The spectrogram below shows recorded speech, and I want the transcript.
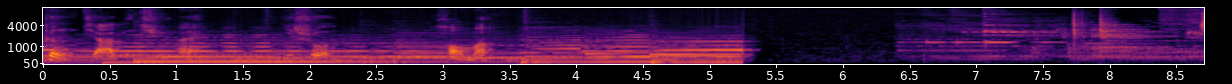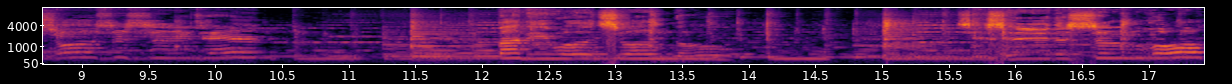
更加的去爱。你说好吗？你说是时间把你我捉弄，现实的生活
